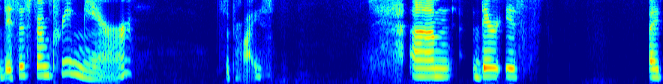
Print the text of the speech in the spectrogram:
this is from Premier. Surprise. Um, there is a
